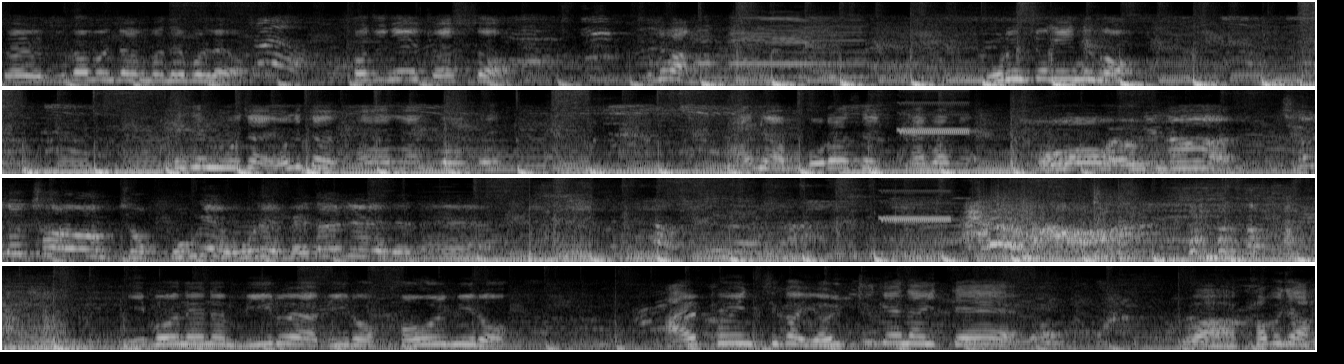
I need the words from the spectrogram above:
자, 이거 누가 먼저 한번 해볼래요? 저요. 서준이 좋았어. 서준아. 오른쪽에 있는 거. 선생님 모자 여기 있다. 아, 아, 아. 아니야 보라색 가방에 오 여기는 채도처럼 저 봉에 오래 매달려야 되네 이번에는 미로야 미로. 거울 미로. 알 포인트가 12개나 있대. 와 가보자. 와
